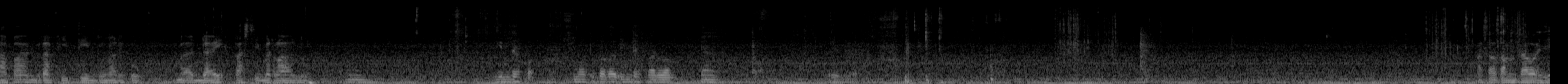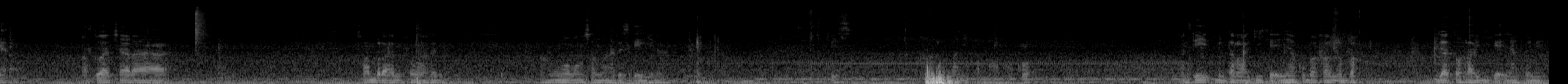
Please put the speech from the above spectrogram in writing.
apa graffiti di lemariku badai pasti berlalu. Hmm. indah pak. Semua itu bakal indah pada waktunya asal kamu tahu aja waktu acara samberan kemarin aku ngomong sama Aris kayak gini. Aris banyak yang mabuk loh nanti bentar lagi kayaknya aku bakal nebak jatuh lagi kayaknya aku nih.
